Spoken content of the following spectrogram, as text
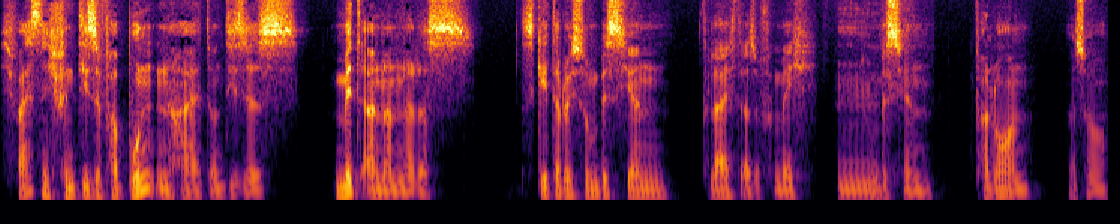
Ich weiß nicht, ich finde diese Verbundenheit und dieses Miteinander, das, das geht dadurch so ein bisschen, vielleicht, also für mich, so ein Hm. bisschen verloren. Also,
